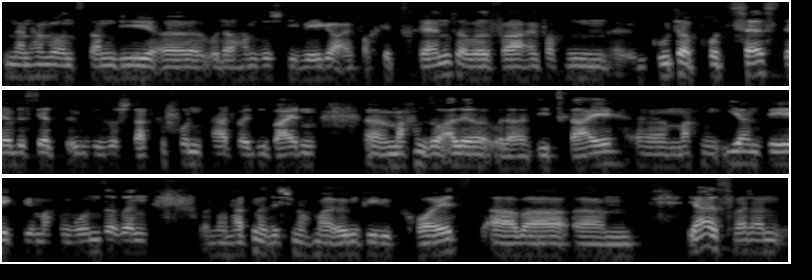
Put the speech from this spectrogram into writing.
Und dann haben wir uns dann die, äh, oder haben sich die Wege einfach getrennt. Aber es war einfach ein äh, guter Prozess, der bis jetzt irgendwie so stattgefunden hat, weil die beiden äh, machen so alle, oder die drei äh, machen ihren Weg, wir machen unseren. Und dann hat man sich nochmal irgendwie gekreuzt. Aber ähm, ja, es war dann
